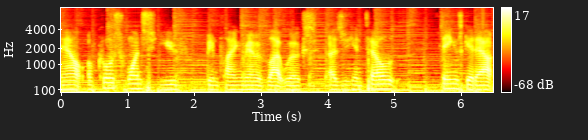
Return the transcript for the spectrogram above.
Now, of course, once you've been playing around with Lightworks, as you can tell, things get out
